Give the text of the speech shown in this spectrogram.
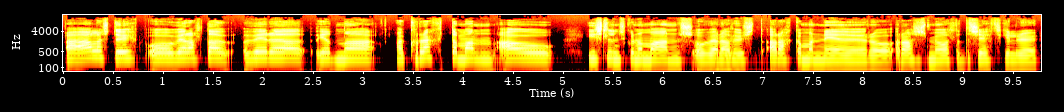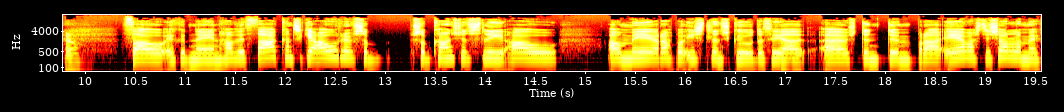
að alast upp og vera alltaf verið að, jötna, að korrekta mann á íslenskuna manns og vera Mhm. þú veist að rakka mann niður og rasismi og allt þetta shit skilur Já. þá einhvern veginn hafði það kannski ekki áhrif sub subconsciously á, á mig að rappa íslensku út af því að uh, stundum bara efast ég sjálf á mig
